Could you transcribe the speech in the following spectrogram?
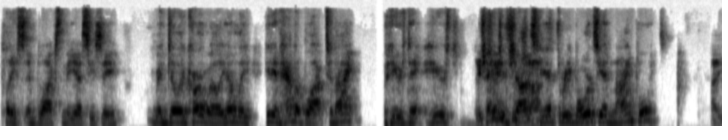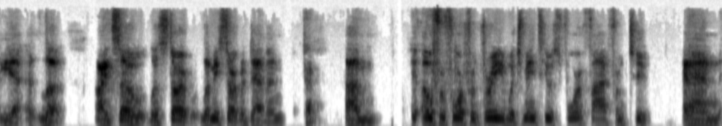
place in blocks in the SEC. And Dylan Cardwell, he only he didn't have a block tonight, but he was he was they changing shots. shots. He had 3 mm-hmm. boards. He had nine points. Uh, yeah, uh, look. All right, so let's start. Let me start with Devin. Okay. Um, 0 for 4 from three, which means he was four or five from two. And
